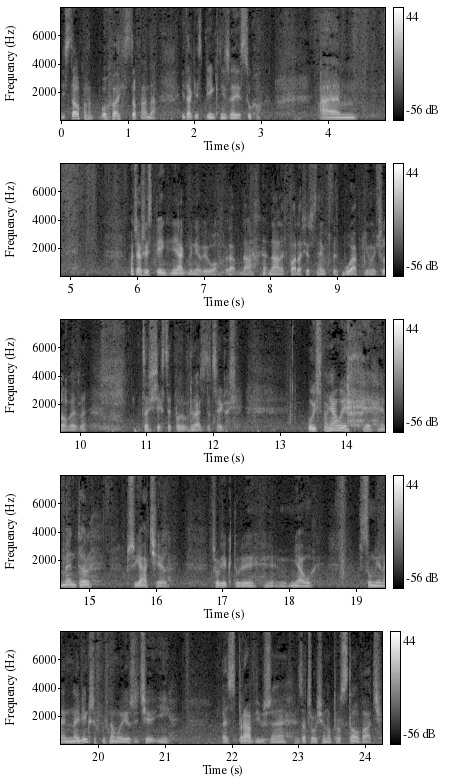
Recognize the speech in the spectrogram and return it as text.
listopad, połowa listopada. I tak jest pięknie, że jest sucho. Em, chociaż jest pięknie, jakby nie było, prawda, no ale wpada się czasami w te pułapki myślowe, że coś się chce porównywać do czegoś. Mój wspaniały mentor, przyjaciel, człowiek, który e, miał w sumie naj, największy wpływ na moje życie i e, sprawił, że zaczęło się ono prostować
